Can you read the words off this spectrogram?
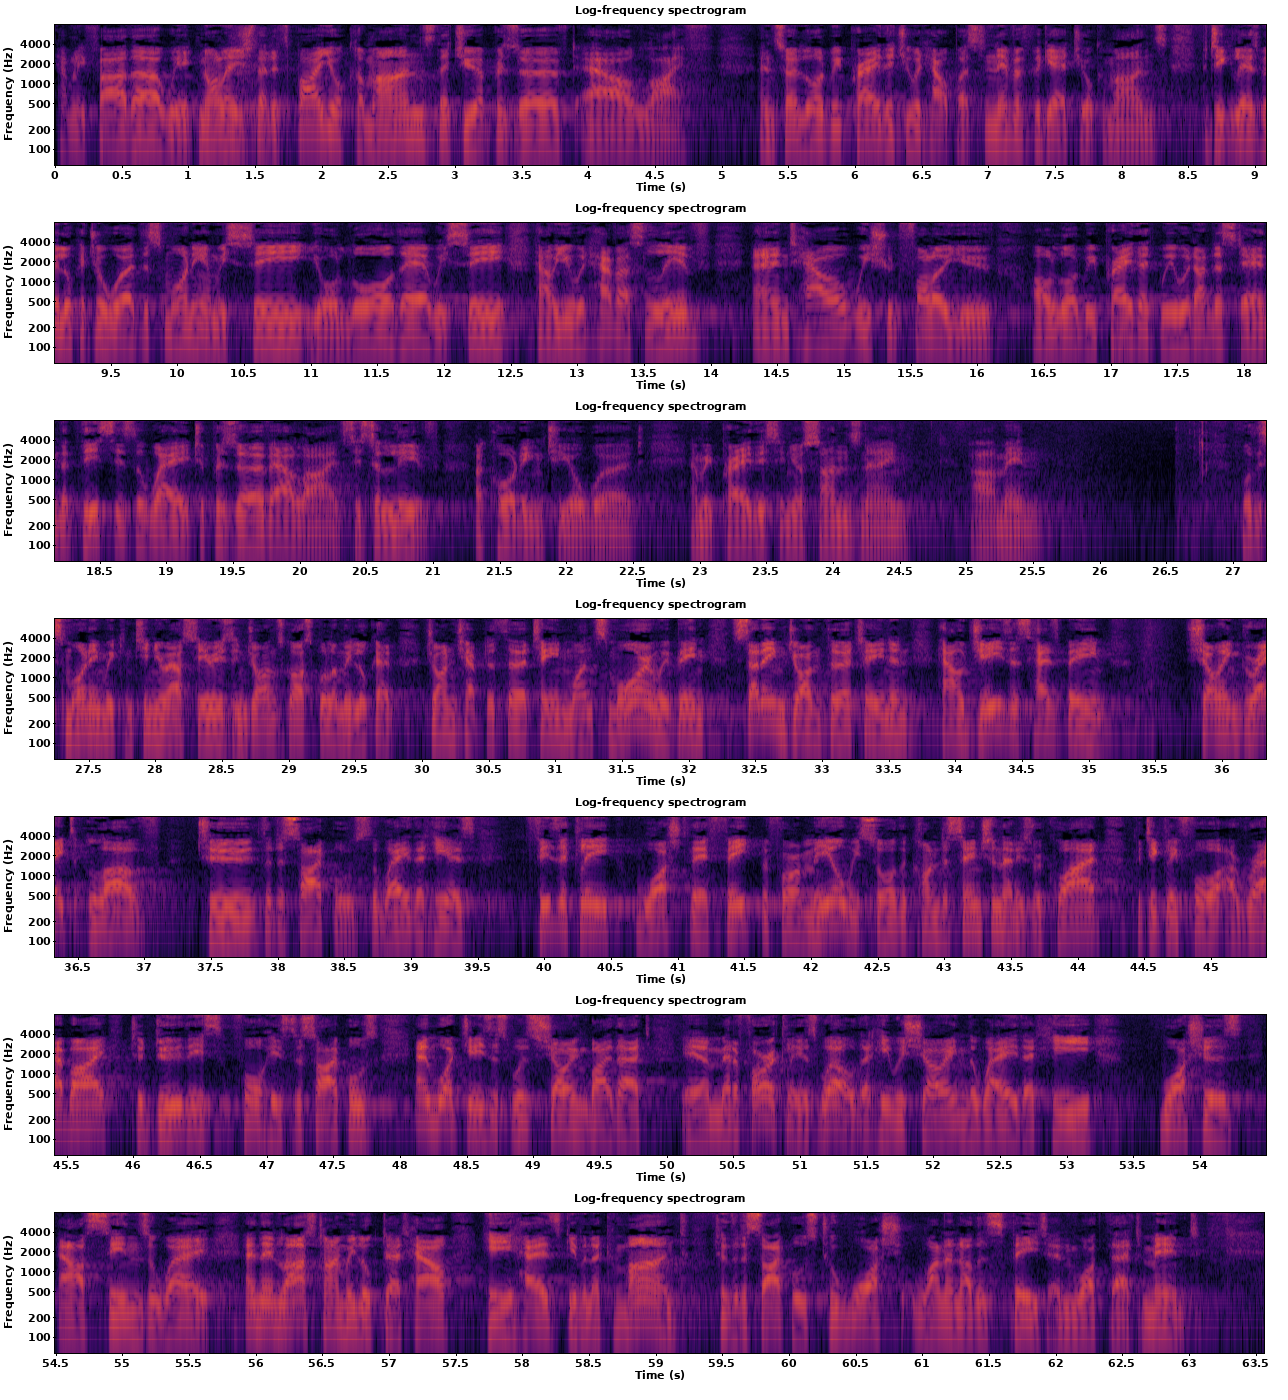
Heavenly Father, we acknowledge that it's by your commands that you have preserved our life. And so, Lord, we pray that you would help us to never forget your commands, particularly as we look at your word this morning and we see your law there. We see how you would have us live and how we should follow you. Oh, Lord, we pray that we would understand that this is the way to preserve our lives, is to live according to your word. And we pray this in your Son's name. Amen. Well, this morning we continue our series in John's Gospel and we look at John chapter 13 once more. And we've been studying John 13 and how Jesus has been showing great love to the disciples, the way that he has physically washed their feet before a meal. We saw the condescension that is required, particularly for a rabbi to do this for his disciples, and what Jesus was showing by that uh, metaphorically as well, that he was showing the way that he washes our sins away. And then last time we looked at how he has given a command to the disciples to wash one another's feet and what that meant.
